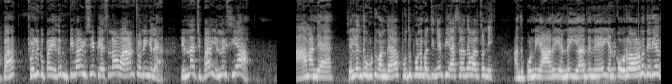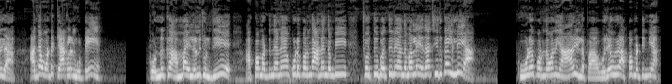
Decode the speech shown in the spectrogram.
அப்பா சொல்லுங்கப்பா ஏதோ முக்கியமான விஷயம் பேசலாம் வரான்னு சொன்னீங்களே. என்னாச்சுப்பா என்ன விஷயம்? ஆமாண்டா செல்ல இருந்து வீட்டுக்கு வந்த புது பொண்ணு பத்தினே பேசலாம் தான் வர சொன்னி அந்த பொண்ணு யாரு என்ன ஏதுன்னு எனக்கு ஒரு வாரமும் தெரியாதுல அதான் உன்கிட்ட கேட்கலன்னு கூப்பிட்டேன். பொண்ணுக்கு அம்மா இல்லைன்னு சொல்லுது அப்பா மட்டும்தானே கூட பிறந்த அண்ணன் தம்பி சொத்து பத்துன்னு அந்த மாதிரிலாம் ஏதாச்சும் இருக்கா இல்லையா? கூட பிறந்தவன் யாரும் இல்லப்பா ஒரே ஒரு அப்பா மட்டும்தான்.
